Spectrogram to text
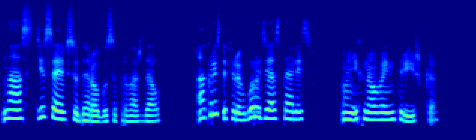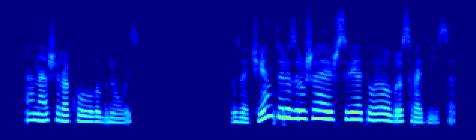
Нас Дисей всю дорогу сопровождал. А Кристоферы в городе остались. У них новая интрижка. Она широко улыбнулась. «Зачем ты разрушаешь светлый образ Радиса?»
